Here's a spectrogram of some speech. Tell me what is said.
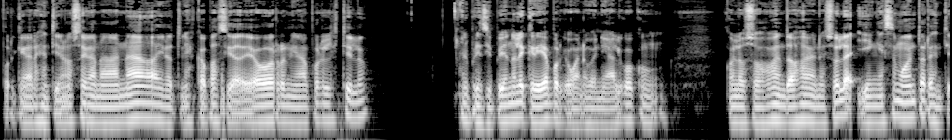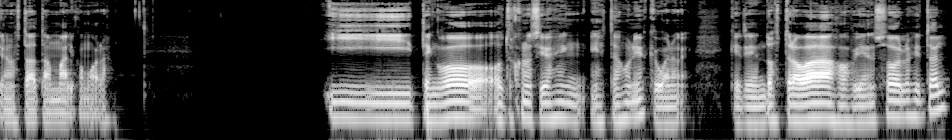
porque en Argentina no se ganaba nada y no tenías capacidad de ahorro ni nada por el estilo. Al principio yo no le creía porque, bueno, venía algo con, con los ojos vendados de Venezuela y en ese momento Argentina no estaba tan mal como ahora. Y tengo otros conocidos en, Estados Unidos que, bueno, que tienen dos trabajos bien solos y tal.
